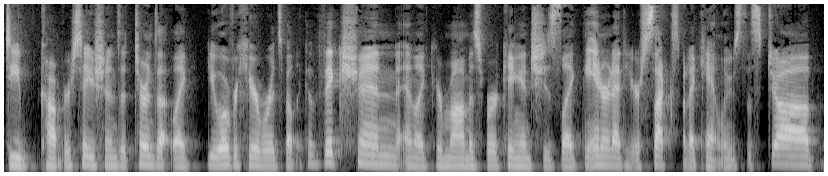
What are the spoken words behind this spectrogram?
deep conversations. It turns out like you overhear words about like eviction, and like your mom is working, and she's like, the internet here sucks, but I can't lose this job.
